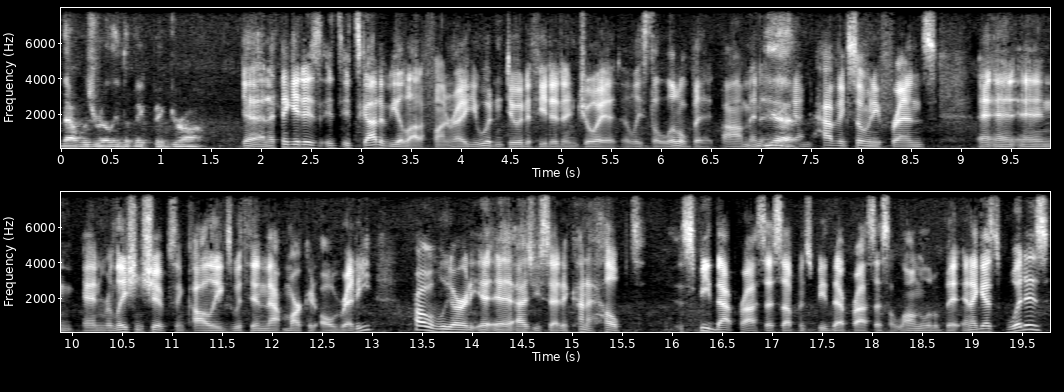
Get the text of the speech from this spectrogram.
that was really the big big draw. Yeah, and I think it is. It's, it's got to be a lot of fun, right? You wouldn't do it if you didn't enjoy it at least a little bit. Um, and, yeah. and having so many friends and, and and relationships and colleagues within that market already, probably already, as you said, it kind of helped speed that process up and speed that process along a little bit. And I guess what is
